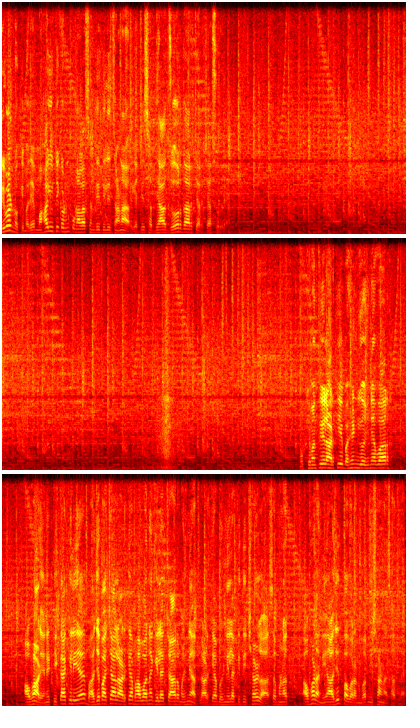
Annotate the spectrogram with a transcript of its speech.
निवडणुकीमध्ये महायुतीकडून कुणाला संधी दिली जाणार याची सध्या जोरदार चर्चा सुरू आहे. मुख्यमंत्री लाडकी बहीण योजनेवर आव्हाड यांनी टीका केली आहे. भाजपाच्या लाडक्या भावानं गेल्या चार महिन्यात लाडक्या बहिणीला किती छळलं असं म्हणत आव्हाडांनी अजित पवारांवर निशाणा साधलाय.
